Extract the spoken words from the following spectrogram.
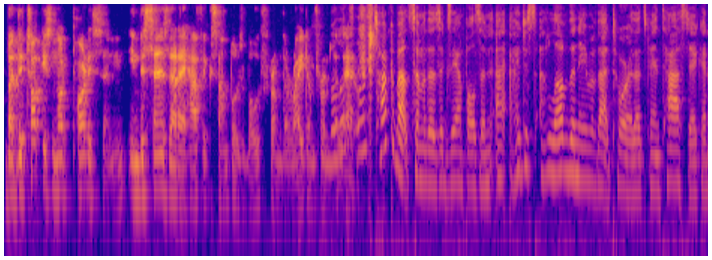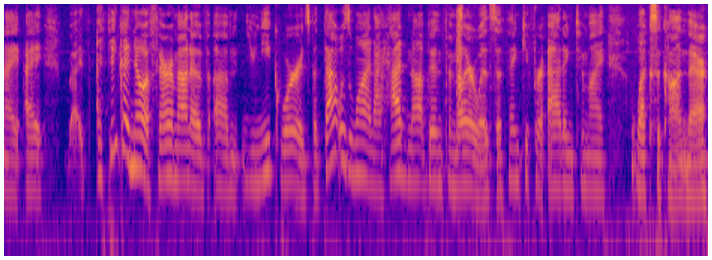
But the talk is not partisan in the sense that I have examples both from the right and from well, the let's, left. Let's talk about some of those examples. And I, I, just I love the name of that tour. That's fantastic. And I I, I think I know a fair amount of um, unique words, but that was one I had not been familiar with. So thank you for adding to my lexicon there.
